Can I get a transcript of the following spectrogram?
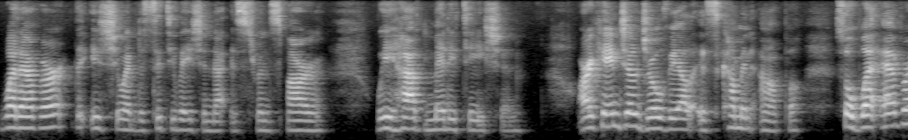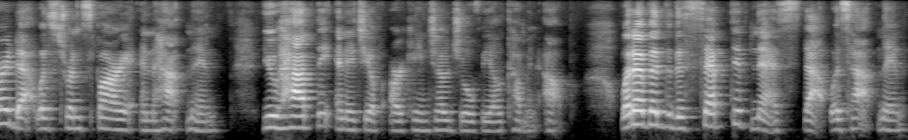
Whatever the issue and the situation that is transpiring, we have meditation. Archangel Jophiel is coming up. So whatever that was transpiring and happening, you have the energy of Archangel Jophiel coming up. Whatever the deceptiveness that was happening,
